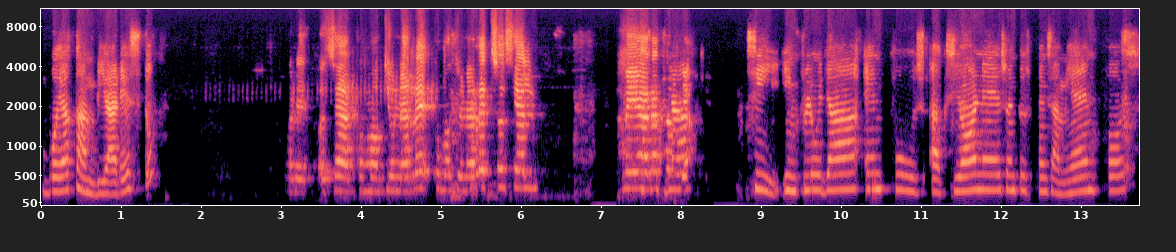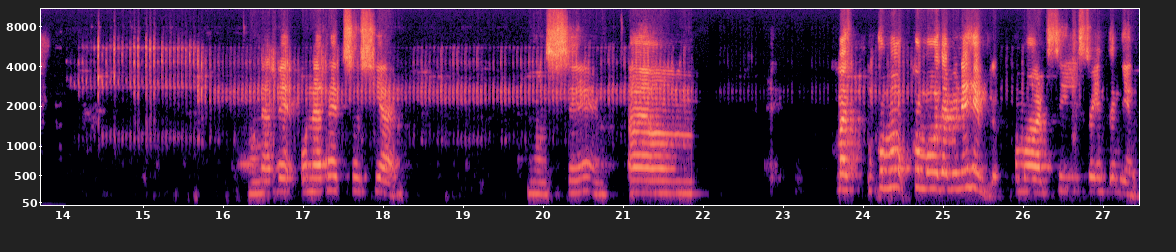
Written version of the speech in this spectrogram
voy a cambiar esto? E, o sea, como que una red, como que una red social me haga cambiar. Sí, influya en tus acciones o en tus pensamientos. Una red, una red social. No sé. más, como, como, dame un ejemplo, como a ver si estoy entendiendo.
